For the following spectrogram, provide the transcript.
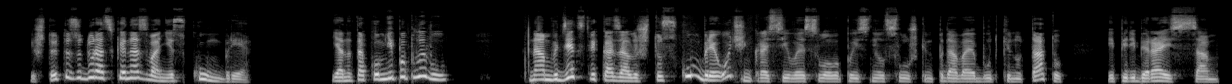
— И что это за дурацкое название «Скумбрия»? Я на таком не поплыву. Нам в детстве казалось, что «скумбрия» — очень красивое слово, — пояснил Слушкин, подавая Будкину тату и перебираясь сам.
